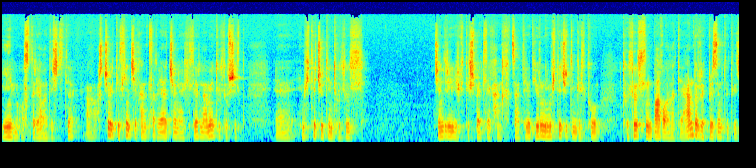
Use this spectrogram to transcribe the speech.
ийм улс төр яваад байна шүү дээ. Орчин үед дэлхийн чиг хандлага яаж байна гэхлээр намын төлөвшөлт э, эмэгтэйчүүдийн төлөөлөл гендрийн эрхтгч байдлыг хангах. За тэгээд ер нь эмэгтэйчүүдийн гэлтгүү төлөөлөл нь бага байгаа тий under represented гэж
